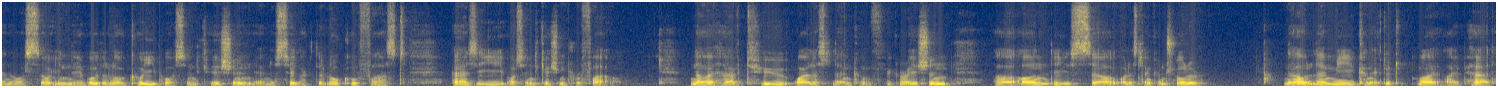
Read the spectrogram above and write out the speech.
and also enable the local EAP authentication and select the local fast as the authentication profile. Now I have two wireless LAN configuration uh, on this uh, wireless LAN controller. Now let me connect my iPad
